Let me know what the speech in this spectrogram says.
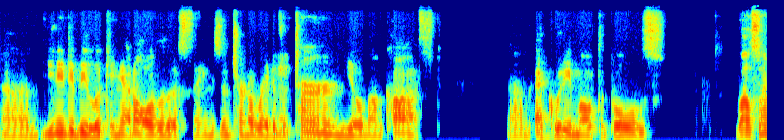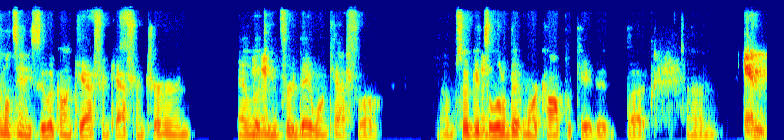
um, you need to be looking at all of those things: internal rate of Mhm. return, yield on cost, um, equity multiples, while simultaneously look on cash and cash return, and Mhm. looking for day one cash flow. Um, so it gets a little bit more complicated, but um, and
